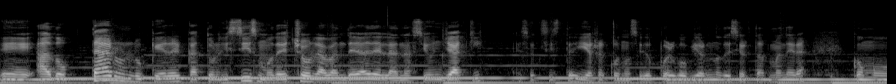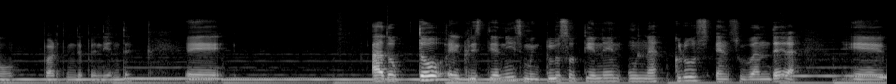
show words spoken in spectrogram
eh, adoptaron lo que era el catolicismo. De hecho, la bandera de la nación yaqui, eso existe y es reconocido por el gobierno de cierta manera como parte independiente. Eh, adoptó el cristianismo, incluso tienen una cruz en su bandera. Eh,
